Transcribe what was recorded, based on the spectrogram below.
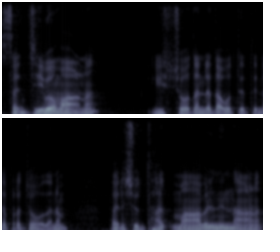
സജീവമാണ് ഈശോ തന്റെ ദൗത്യത്തിന്റെ പ്രചോദനം പരിശുദ്ധാത്മാവിൽ നിന്നാണ്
